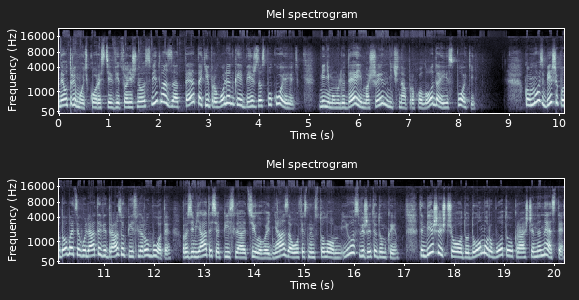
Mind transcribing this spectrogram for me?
не отримують користі від сонячного світла, зате такі прогулянки більш заспокоюють. Мінімум людей, машин, нічна прохолода і спокій. Комусь більше подобається гуляти відразу після роботи, розім'ятися після цілого дня за офісним столом і освіжити думки. Тим більше, що додому роботу краще не нести,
